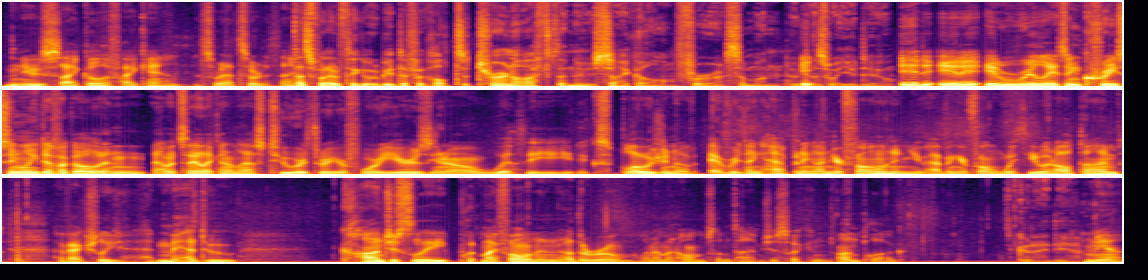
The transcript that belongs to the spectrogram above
news cycle if I can. That's what that sort of thing. That's what I would think it would be difficult to turn off the news cycle for someone who does what you do. It, it it really is increasingly difficult, and I would say like in the last two or three or four years, you know, with the explosion of everything happening on your phone and you having your phone with you at all times, I've actually had to consciously put my phone in another room when I'm at home sometimes, just so I can unplug. Good idea. Yeah,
